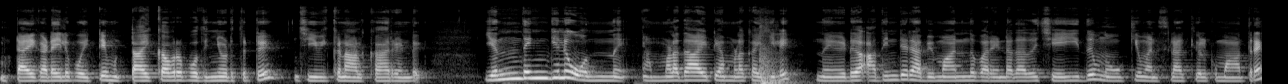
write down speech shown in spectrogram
മിഠായി കടയിൽ പോയിട്ട് മിഠായി കവർ പൊതിഞ്ഞെടുത്തിട്ട് ജീവിക്കുന്ന ആൾക്കാരുണ്ട്. എന്തെങ്കിലും ഒന്ന് നമ്മളതായിട്ട് നമ്മളെ കയ്യിൽ നേടുക അതിന്റെ ഒരു അഭിമാനം എന്ന് പറയേണ്ടത് അത് ചെയ്ത് നോക്കി മനസ്സിലാക്കിയവർക്ക് മാത്രമേ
